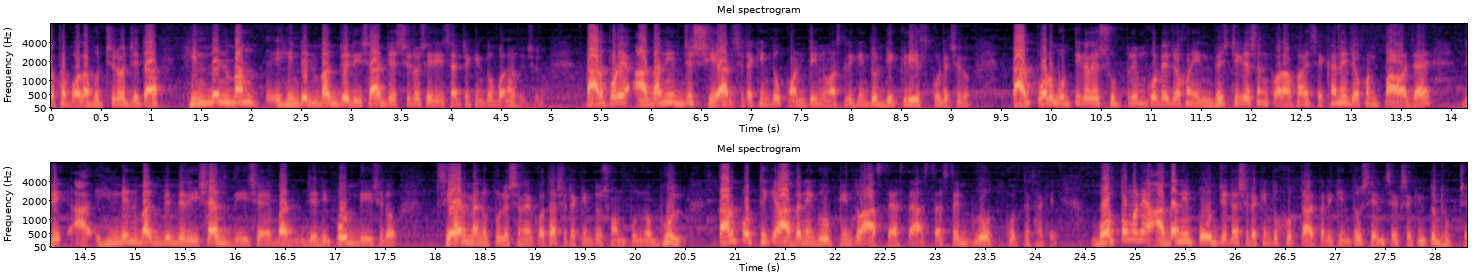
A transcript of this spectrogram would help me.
কথা বলা হচ্ছিল, যেটা হিন্ডেনবার্গ হিন্ডেনবার্গ যে রিসার্চ এসেছিল, সেই রিসার্চে কিন্তু বলা হয়েছিল। তারপরে আদানির যে শেয়ার সেটা কিন্তু কন্টিনিউয়াসলি কিন্তু ডিক্রিজ করেছিল। তার পরবর্তীকালে সুপ্রিম কোর্টে যখন ইনভেস্টিগেশন করা হয়, সেখানে যখন পাওয়া যায় যে হিন্ডেনবার্গের যে রিসার্চ দিয়েছে বা যে রিপোর্ট দিয়েছিল শেয়ার ম্যানুপুলেশনের কথা, সেটা কিন্তু সম্পূর্ণ ভুল। তারপর থেকে আদানি গ্রুপ কিন্তু আস্তে আস্তে আস্তে আস্তে গ্রোথ করতে থাকে। বর্তমানে আদানি পোর্ট যেটা, সেটা কিন্তু খুব তাড়াতাড়ি কিন্তু সেন্সেক্সে কিন্তু ঢুকছে।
